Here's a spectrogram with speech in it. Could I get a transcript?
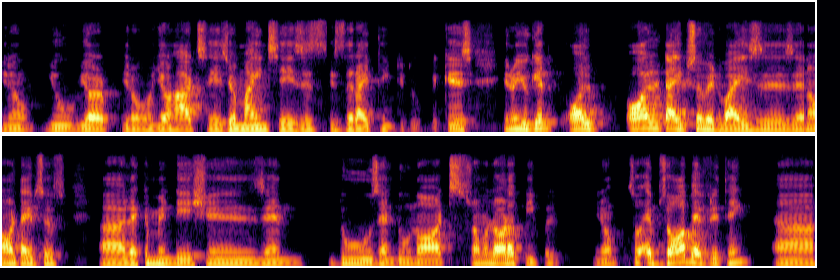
you know you your you know your heart says your mind says is, is the right thing to do. Because you know you get all all types of advices and all types of uh, recommendations and do's and do nots from a lot of people you know. So absorb everything uh,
